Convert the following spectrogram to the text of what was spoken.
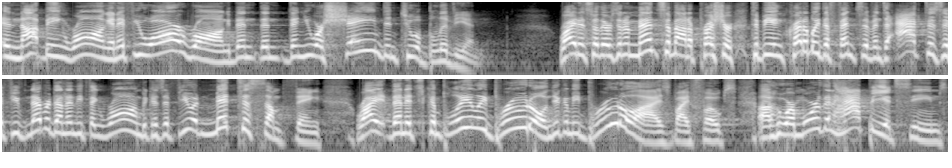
and uh, not being wrong. And if you are wrong, then, then, then you are shamed into oblivion right? And so there's an immense amount of pressure to be incredibly defensive and to act as if you've never done anything wrong because if you admit to something, right, then it's completely brutal and you can be brutalized by folks uh, who are more than happy, it seems,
